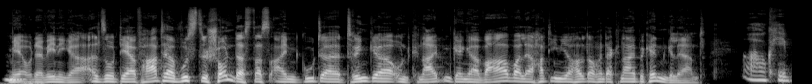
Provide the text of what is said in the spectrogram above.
Mehr mhm. oder weniger. Also der Vater wusste schon, dass das ein guter Trinker und Kneipengänger war, weil er hat ihn ja halt auch in der Kneipe kennengelernt. Ah, okay.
